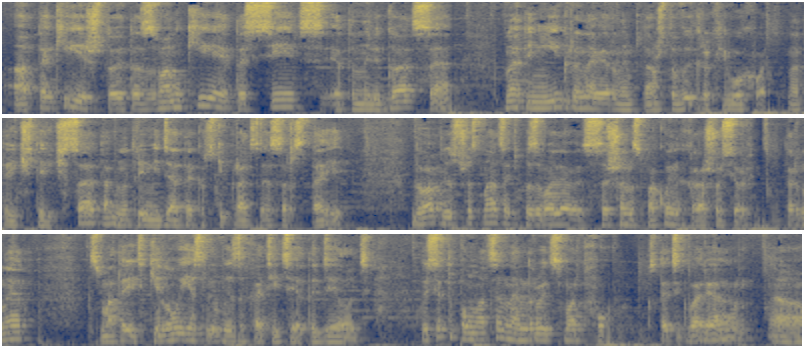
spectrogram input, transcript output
а, такие, что это звонки, это сеть, это навигация. Но это не игры, наверное, потому что в играх его хватит на 3-4 часа. Там внутри медиатековский процессор стоит. 2 плюс 16 позволяют совершенно спокойно, хорошо серфить интернет, смотреть кино, если вы захотите это делать. То есть это полноценный Android смартфон. Кстати говоря, э,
